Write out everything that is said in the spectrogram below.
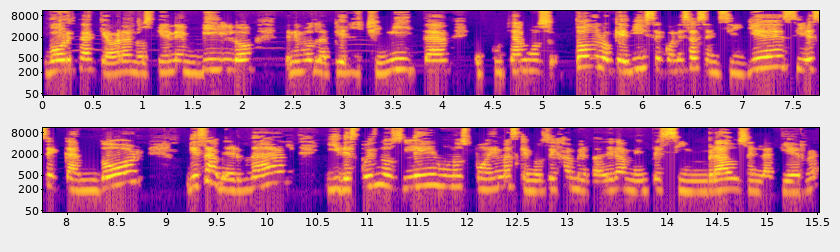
Borja, que ahora nos tiene en vilo, tenemos la piel chinita, escuchamos todo lo que dice con esa sencillez y ese candor y esa verdad, y después nos lee unos poemas que nos dejan verdaderamente simbrados en la tierra.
